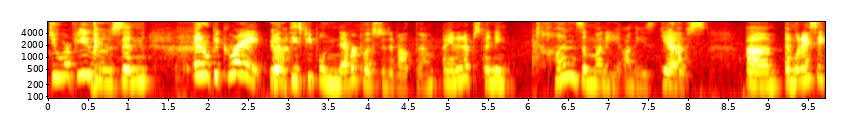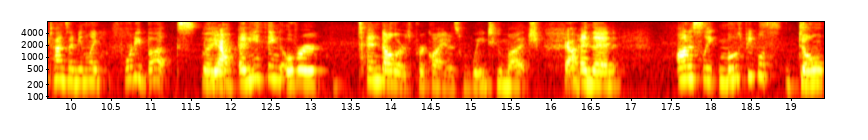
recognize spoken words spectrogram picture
do reviews and it'll be great but Yeah. these people never posted about them i ended up spending tons of money on these Yeah. gifts um, and when i say tons i mean like 40 bucks like Yeah. anything over $10 per client is way too much Yeah. and then honestly most people th- don't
